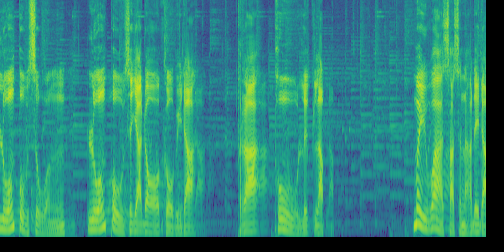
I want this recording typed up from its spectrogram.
หลวงปู่สวง หลวงปู่สยาดอโกวิดา พระผู้ลึกลับ ไม่ว่าศาสนาใด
